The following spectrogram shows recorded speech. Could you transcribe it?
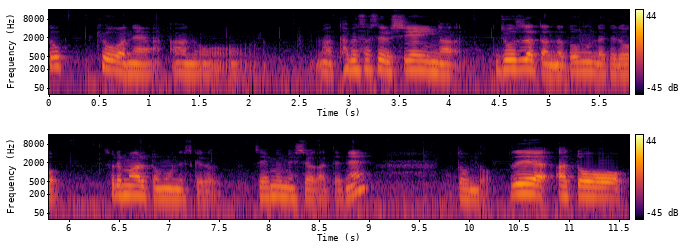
そう今日はねあの、まあ、食べさせる支援員が上手だったんだと思うんだけどそれもあると思うんですけど全部召し上がってね。ほとんど。であと、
